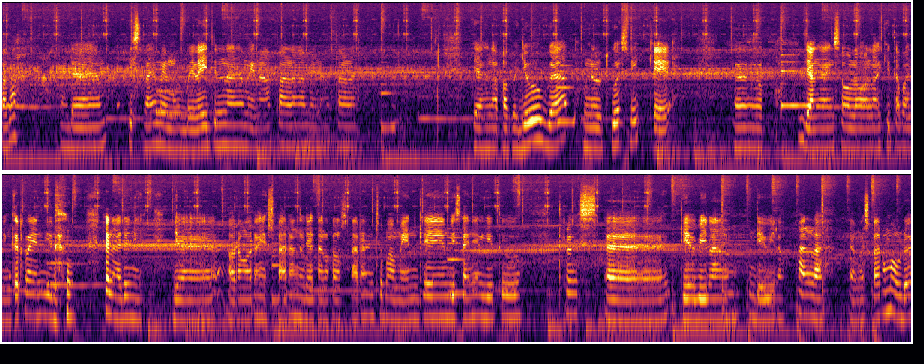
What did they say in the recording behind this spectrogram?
apa? Ada istilahnya main mobile legend lah main apalah main apalah. Ya nggak apa-apa juga menurut gue sih kayak eh, jangan seolah-olah kita paling keren gitu. Kan ada nih ya orang-orang yang sekarang ngeliat anak-anak sekarang cuma main game misalnya gitu terus eh, dia bilang dia bilang alah zaman sekarang mah udah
